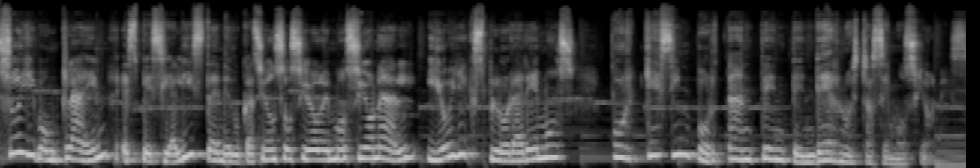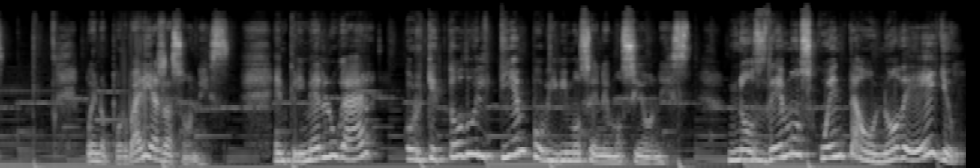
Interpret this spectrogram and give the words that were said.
Soy Yvonne Klein, especialista en educación socioemocional y hoy exploraremos por qué es importante entender nuestras emociones. Bueno, por varias razones. En primer lugar, porque todo el tiempo vivimos en emociones, nos demos cuenta o no de ello.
